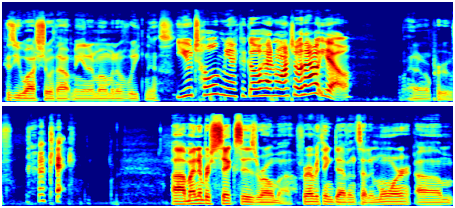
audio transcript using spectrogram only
because you watched it without me in a moment of weakness. you told me i could go ahead and watch it without you I don't approve. okay Uh, my number six is Roma. For everything Devin said and more. Um,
